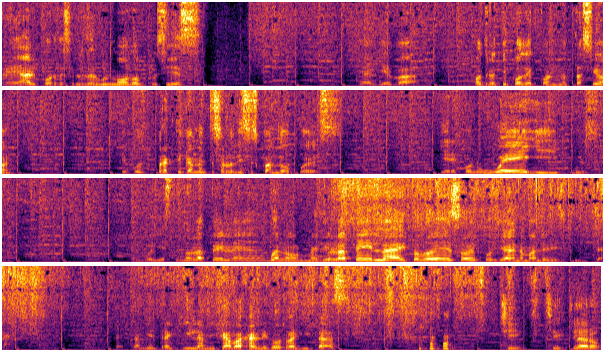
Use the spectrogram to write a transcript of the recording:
real, por decirlo de algún modo, pues sí es ya lleva otro tipo de connotación. Y pues prácticamente se lo dices cuando pues quiere con un güey y pues el güey este no la pela, bueno, medio la pela y todo eso y pues ya nada más le dices ya. ya, También tranquila, mija, bájale dos rayitas. Sí, sí, claro.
